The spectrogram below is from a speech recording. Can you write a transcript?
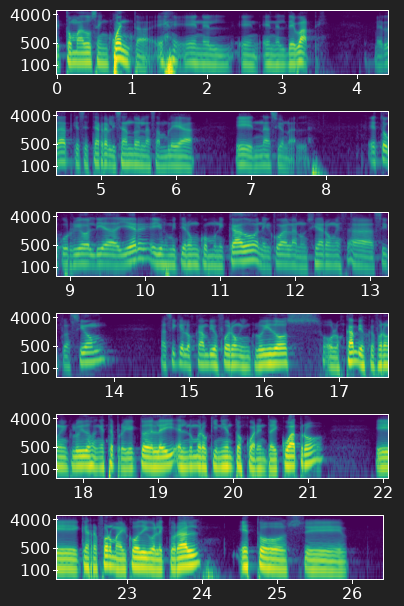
tomados en cuenta en el, en el, debate, ¿verdad?, que se está realizando en la Asamblea Nacional. Esto ocurrió el día de ayer, ellos emitieron un comunicado en el cual anunciaron esta situación Así que los cambios fueron incluidos, o los cambios que fueron incluidos en este proyecto de ley, el número 544, eh, que reforma el Código Electoral, estos, eh,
